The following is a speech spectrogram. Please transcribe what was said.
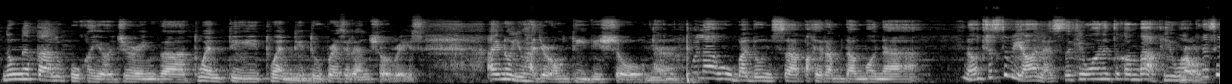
nung natalo po kayo during the 2022 Hmm. presidential race, I know you had your own TV show. Yeah. Wala ho ba dun sa pakiramdam mo na, you know, just to be honest, that you wanted to come back? You want, No. Kasi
